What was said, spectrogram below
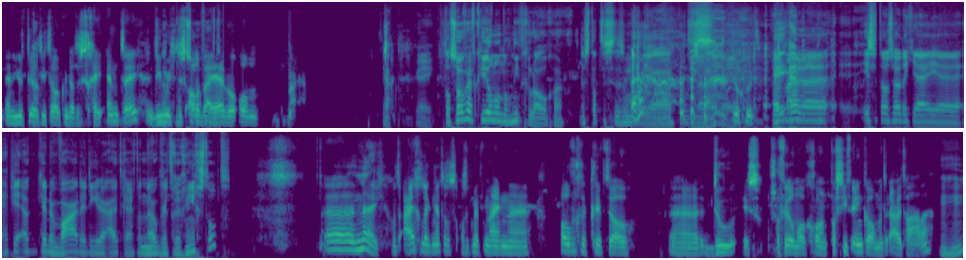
En de utility token dat is GMT. En die Ja, moet je dus allebei hebben om... Oké. Tot zover heeft Kionel nog niet gelogen. Dus dat is dus een mooie... eh, Heel goed. Hey, maar en- eh, is het dan zo dat jij, eh, heb je elke keer de waarde die je eruit krijgt dan ook weer terug ingestopt? Eh, nee, want eigenlijk net als, als ik met mijn eh, overige crypto eh, doe, is zoveel mogelijk gewoon passief inkomen eruit halen. Mhm.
